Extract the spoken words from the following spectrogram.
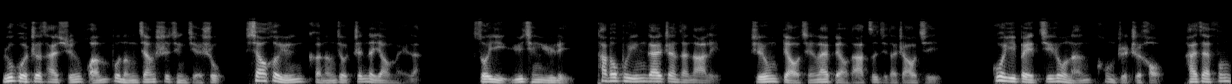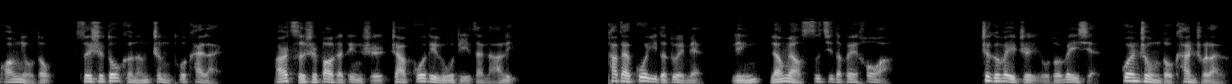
如果这才循环不能将事情结束，肖鹤云可能就真的要没了。所以于情于理，他都不应该站在那里，只用表情来表达自己的着急。过意被肌肉男控制之后，还在疯狂扭动，随时都可能挣脱开来。而此时抱着定时炸锅的卢迪在哪里？他在过毅的对面，零两秒司机的背后啊。这个位置有多危险，观众都看出来了。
